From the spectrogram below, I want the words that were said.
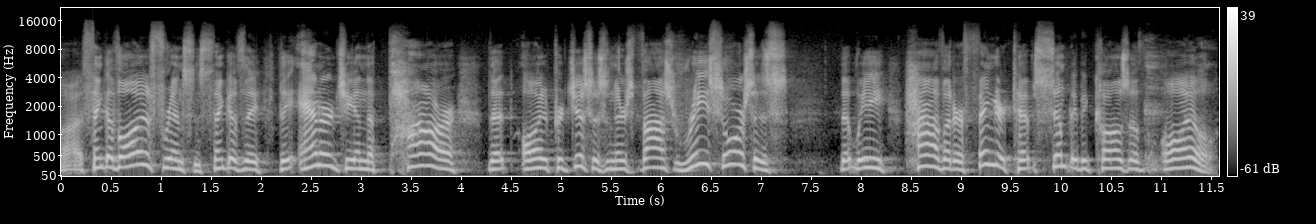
Uh, think of oil, for instance. Think of the, the energy and the power that oil produces. And there's vast resources that we have at our fingertips simply because of oil.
